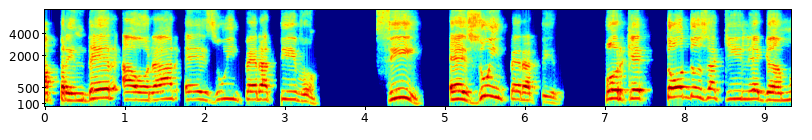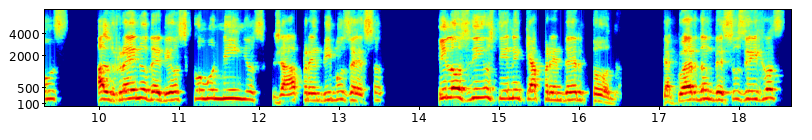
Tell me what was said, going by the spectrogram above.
aprender a orar é um imperativo. Sim, é um imperativo, porque todos aqui chegamos ao reino de Deus como niños, já aprendimos isso. E os niños têm que aprender todo. ¿Se acuerdan de sus hijos?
